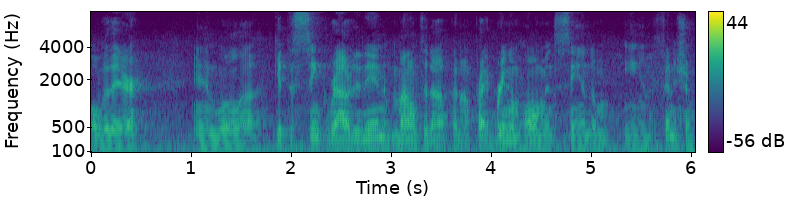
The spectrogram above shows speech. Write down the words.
over there and we'll uh, get the sink routed in, mount it up, and I'll probably bring them home and sand them and finish them.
